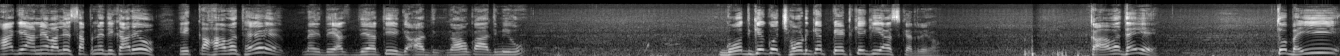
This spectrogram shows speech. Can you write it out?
आगे आने वाले सपने दिखा रहे हो। एक कहावत है, मैं देहाती गाँव का आदमी हूँ। गोद के को छोड़ के पेट के की आस कर रहे हो। कहावत है ये। तो भाई,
